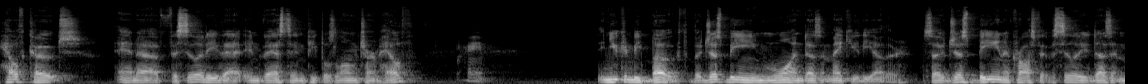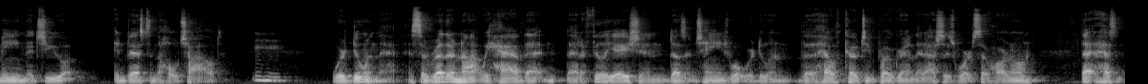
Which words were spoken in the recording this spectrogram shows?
health coach and a facility that invests in people's long-term health. Right. And you can be both, but just being one doesn't make you the other. So just being a CrossFit facility doesn't mean that you invest in the whole child. Mm-hmm. We're doing that, and so whether or not we have that that affiliation doesn't change what we're doing. The health coaching program that Ashley's worked so hard on, that has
